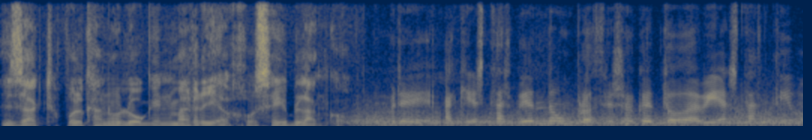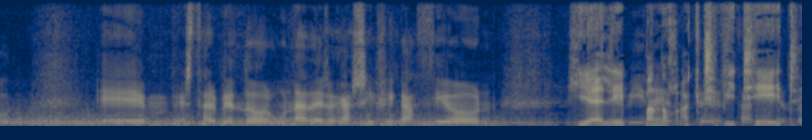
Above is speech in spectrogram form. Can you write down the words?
sagt Vulkanologin Maria José Blanco. Hombre, aquí estás viendo un proceso que todavía está activo. Hier erlebt man noch Aktivität.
